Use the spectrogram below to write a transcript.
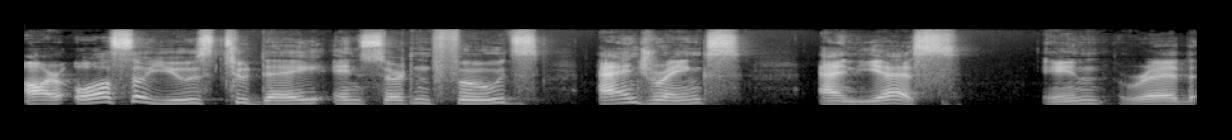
are also used today in certain foods and drinks, and yes, in red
